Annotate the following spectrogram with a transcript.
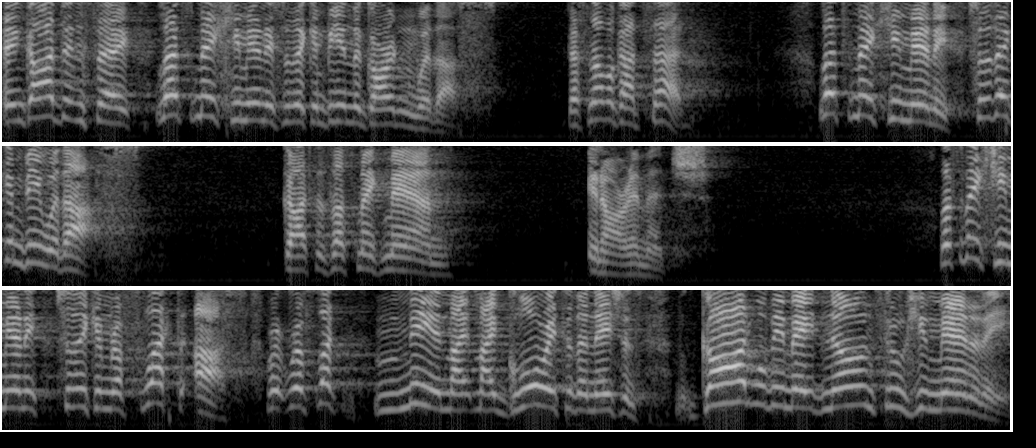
And God didn't say, let's make humanity so they can be in the garden with us. That's not what God said. Let's make humanity so they can be with us. God says, let's make man in our image. Let's make humanity so they can reflect us, re- reflect me and my, my glory to the nations. God will be made known through humanity,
